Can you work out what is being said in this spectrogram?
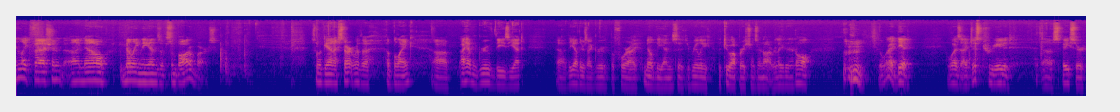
In like fashion, I'm now milling the ends of some bottom bars. So again, I start with a, a blank. Uh, I haven't grooved these yet. Uh, the others I grooved before I milled the ends. It really, the two operations are not related at all. so what I did was I just created a spacer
